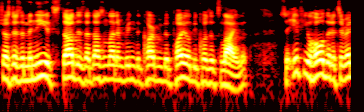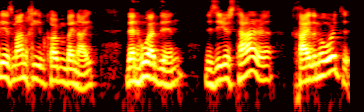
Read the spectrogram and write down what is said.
just there's a maniyat studies that doesn't let him bring the carbon bepoil because it's laila. So if you hold that it's already as man of carbon by night, then hu adin nizir's tara chayla meurte.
